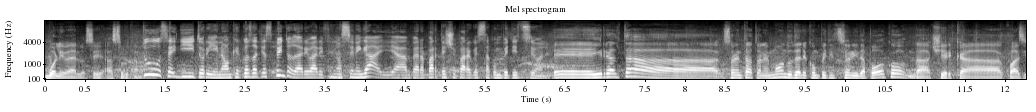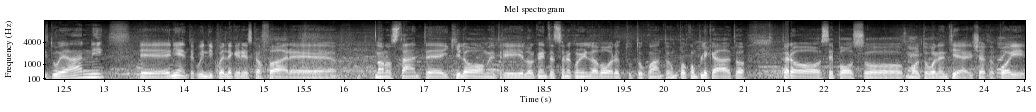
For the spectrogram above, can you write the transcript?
buon livello, sì, assolutamente. Tu sei di Torino, che cosa ti ha spinto ad arrivare fino a Senigallia per partecipare a questa competizione? E in realtà sono entrato nel mondo delle competizioni da poco, da circa quasi due anni e niente, quindi quelle che riesco a fare nonostante i chilometri, l'organizzazione con il lavoro e tutto quanto è un po' complicato, però se posso molto volentieri, certo, poi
